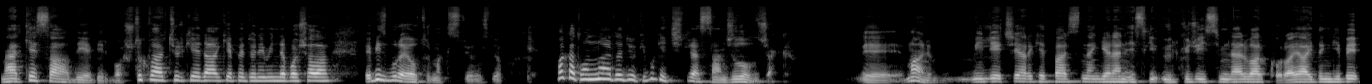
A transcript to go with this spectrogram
Merkez sağ diye bir boşluk var Türkiye'de AKP döneminde boşalan ve biz buraya oturmak istiyoruz diyor. Fakat onlar da diyor ki bu geçiş biraz sancılı olacak. E, malum Milliyetçi Hareket Partisi'nden gelen eski ülkücü isimler var. Koray Aydın gibi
